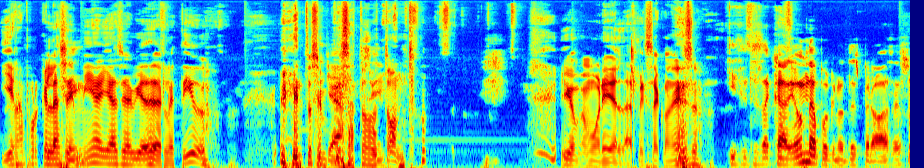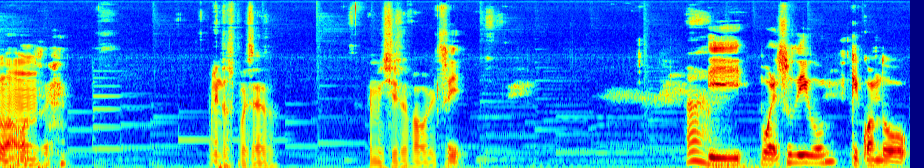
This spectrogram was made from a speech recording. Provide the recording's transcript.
Y era porque la Sí. semilla ya se había derretido. Entonces Ya, empieza todo sí. tonto. y yo me morí de la risa con eso. Y se te saca de onda porque no te esperabas eso. Entonces pues eso. Es mi chiste favorito. Sí. Ah, Y por eso digo que cuando.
